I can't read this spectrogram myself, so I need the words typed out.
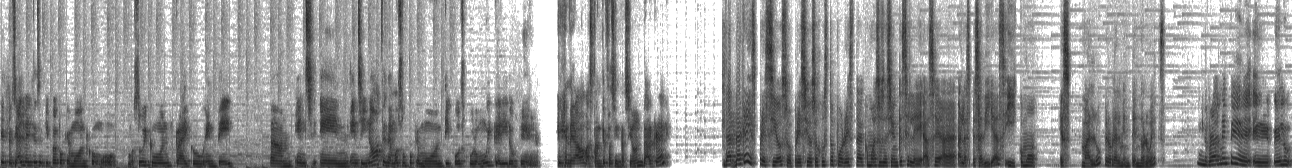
Especialmente ese tipo de Pokémon como, como Suicune, Raikou, Entei. Um, en, en, en no tenemos un Pokémon tipo oscuro muy querido que, que generaba bastante fascinación, Darkrai. Darkrai es precioso, precioso, justo por esta como asociación que se le hace a, las pesadillas y cómo es malo, pero realmente no lo es. Realmente eh, el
